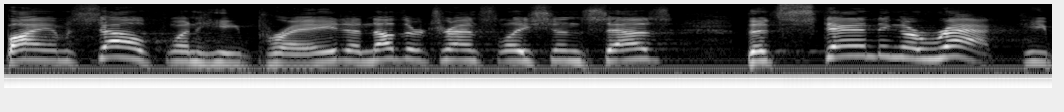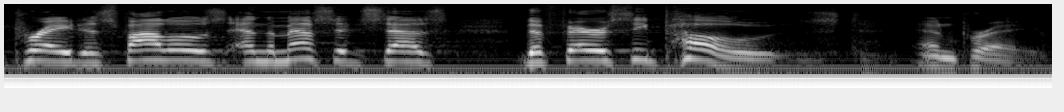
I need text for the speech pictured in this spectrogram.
by himself when he prayed. Another translation says that standing erect, he prayed as follows, and the message says, the Pharisee posed and prayed.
